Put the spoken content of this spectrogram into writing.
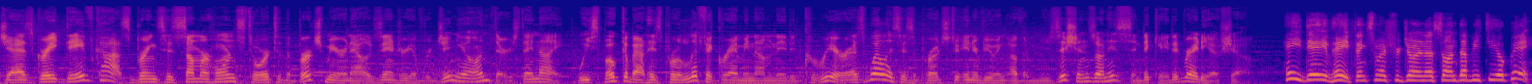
Jazz great Dave Koz brings his Summer Horns tour to the Birchmere in Alexandria, Virginia on Thursday night. We spoke about his prolific Grammy nominated career as well as his approach to interviewing other musicians on his syndicated radio show. Hey, Dave. Hey, thanks so much for joining us on WTOP.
